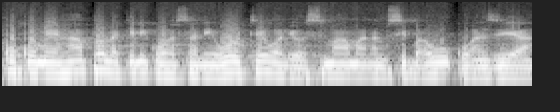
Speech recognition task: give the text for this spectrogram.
kukomea hapo, lakini kwa wasanii wote waliosimama na msiba huu kuanzia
